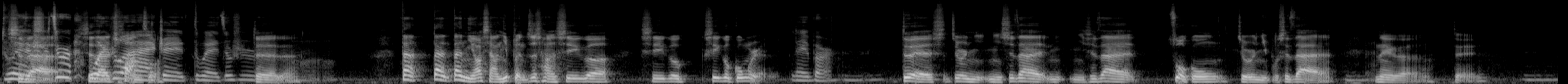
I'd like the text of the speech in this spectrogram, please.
对，是在就是我热爱创作这，对，就是对对对嗯。但但但你要想，你本质上是一个是一个是一个工人，labor，嗯，对，是就是你你是在你你是在做工，就是你不是在，那个对嗯。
